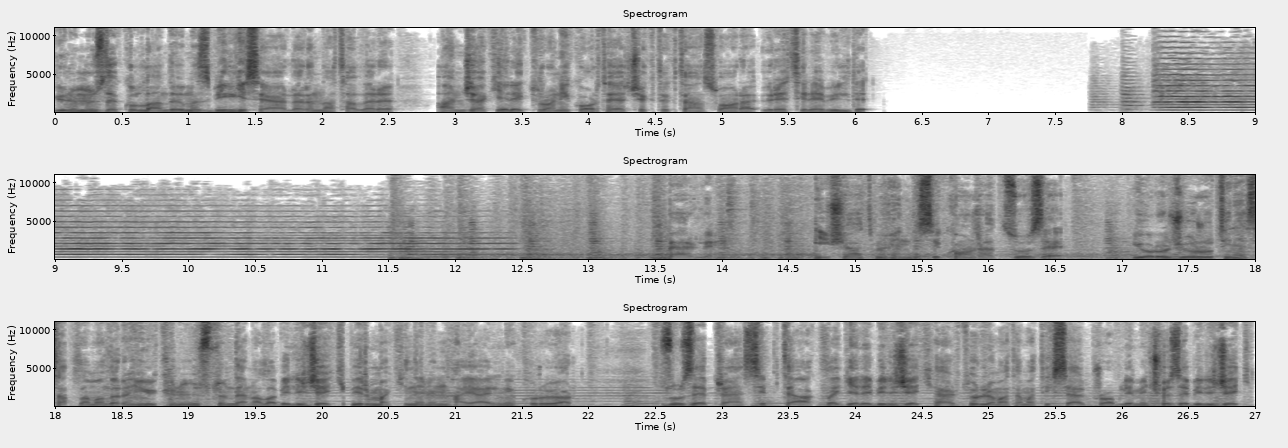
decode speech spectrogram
Günümüzde kullandığımız bilgisayarların ataları ancak elektronik ortaya çıktıktan sonra üretilebildi. Berlin İnşaat mühendisi Konrad Zuse, yorucu rutin hesaplamaların yükünü üstünden alabilecek bir makinenin hayalini kuruyor. Zuse prensipte akla gelebilecek her türlü matematiksel problemi çözebilecek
